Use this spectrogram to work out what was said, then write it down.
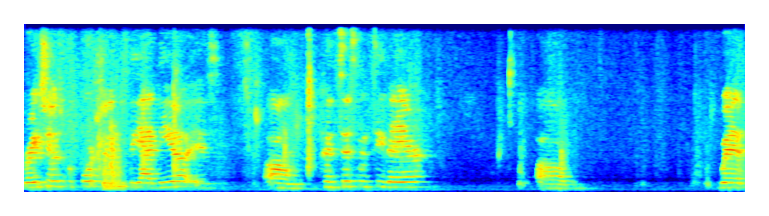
Ratios, proportions. The idea is um, consistency there. Um, with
